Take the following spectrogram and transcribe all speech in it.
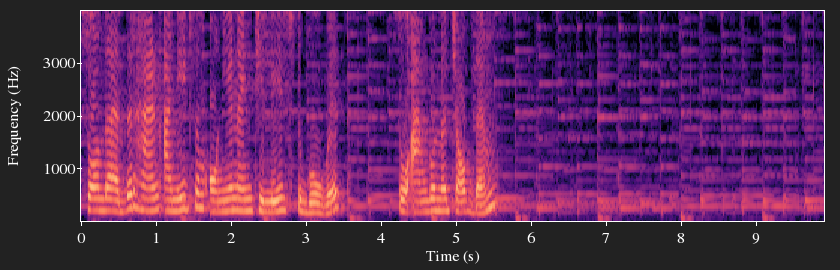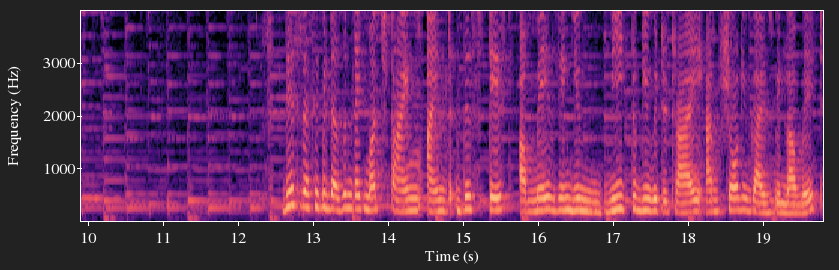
So on the other hand i need some onion and chilies to go with. So i'm gonna chop them. This recipe doesn't take much time and this tastes amazing. You need to give it a try. I'm sure you guys will love it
